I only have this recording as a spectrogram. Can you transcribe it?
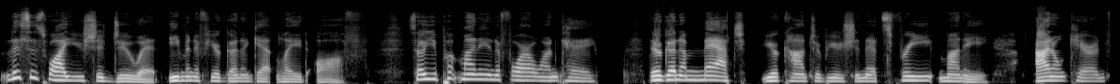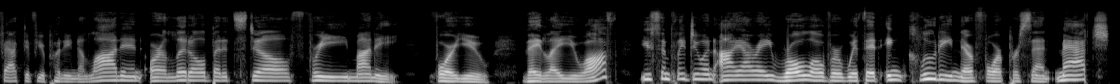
this is why you should do it, even if you're going to get laid off. So you put money in a 401k. They're going to match your contribution. That's free money. I don't care, in fact, if you're putting a lot in or a little, but it's still free money for you. They lay you off. You simply do an IRA rollover with it, including their 4% match.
